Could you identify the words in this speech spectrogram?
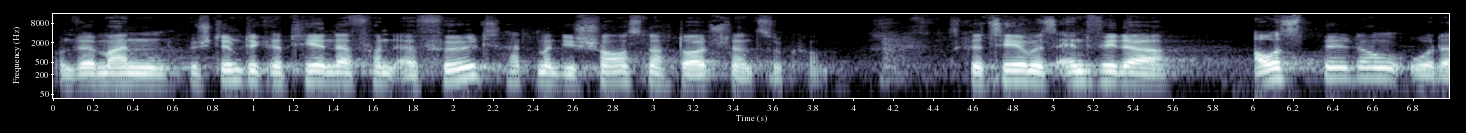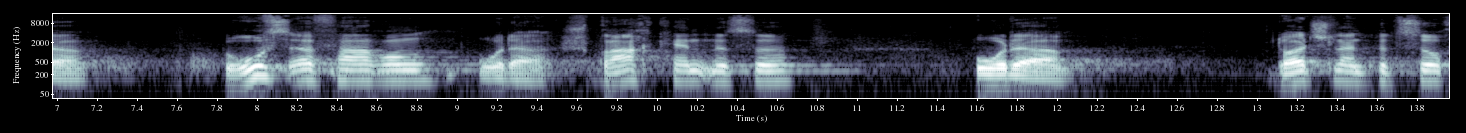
Und wenn man bestimmte Kriterien davon erfüllt, hat man die Chance, nach Deutschland zu kommen. Das Kriterium ist entweder Ausbildung oder Berufserfahrung oder Sprachkenntnisse oder Deutschlandbezug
